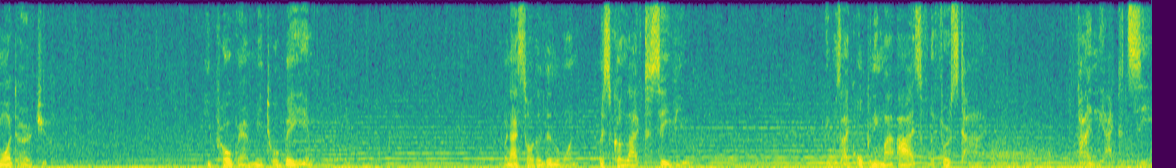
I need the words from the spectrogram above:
Didn't want to hurt you. He programmed me to obey him. When I saw the little one risk her life to save you, it was like opening my eyes for the first time. Finally, I could see.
